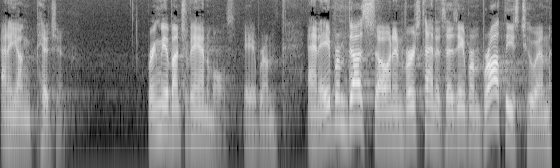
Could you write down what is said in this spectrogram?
and a young pigeon. Bring me a bunch of animals, Abram. And Abram does so. And in verse 10, it says, Abram brought these to him,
